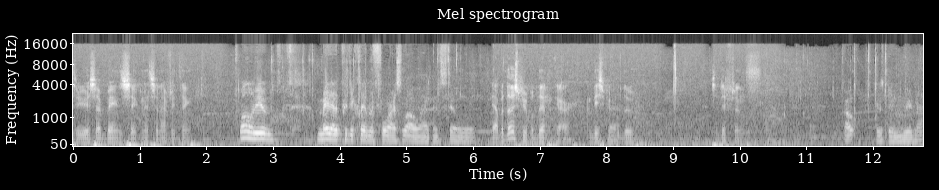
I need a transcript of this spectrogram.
to use their Bane signets and everything. Well, we've made that pretty clear before as well, and it's still. Yeah, but those people didn't care. And these people do. A difference. Oh, just being weird now.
